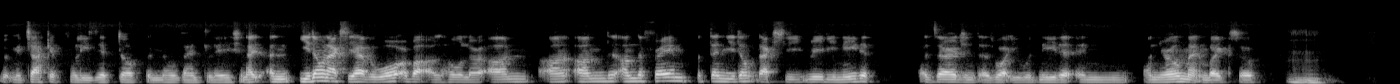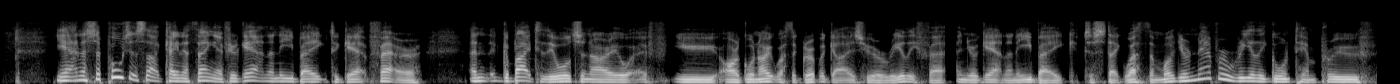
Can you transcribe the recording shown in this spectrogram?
with my jacket fully zipped up and no ventilation. I, and you don't actually have a water bottle holder on on on the on the frame, but then you don't actually really need it as urgent as what you would need it in on your own mountain bike. So. Mm-hmm. Yeah, and I suppose it's that kind of thing. If you're getting an e-bike to get fitter, and go back to the old scenario, if you are going out with a group of guys who are really fit and you're getting an e-bike to stick with them, well, you're never really going to improve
